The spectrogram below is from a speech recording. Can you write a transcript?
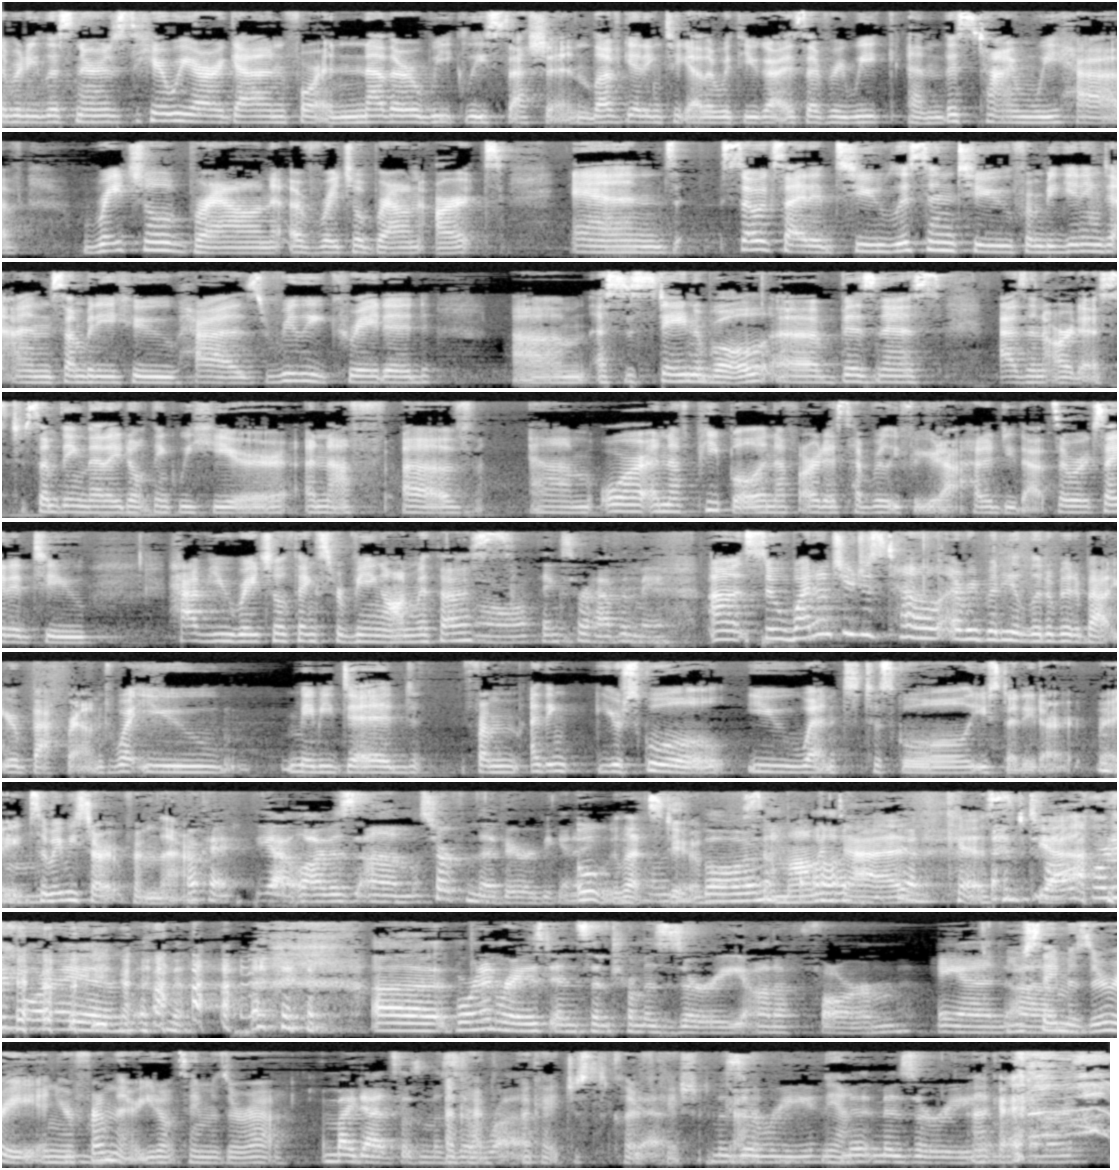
Liberty listeners. Here we are again for another weekly session. Love getting together with you guys every week. And this time we have Rachel Brown of Rachel Brown Art. And so excited to listen to from beginning to end somebody who has really created um, a sustainable uh, business as an artist, something that I don't think we hear enough of um, or enough people, enough artists have really figured out how to do that. So we're excited to have you, Rachel. Thanks for being on with us. Oh, thanks for having me. Uh, so why don't you just tell everybody a little bit about your background, what you maybe did from I think your school you went to school you studied art right mm-hmm. so maybe start from there okay yeah well I was um we'll start from the very beginning oh let's do born, so mom and dad uh, kissed yeah 44 a.m uh, born and raised in central Missouri on a farm and you um, say Missouri and you're mm-hmm. from there you don't say Missouri my dad says Missouri. Okay, okay just clarification. Yeah. Missouri. Yeah. Missouri. Okay.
